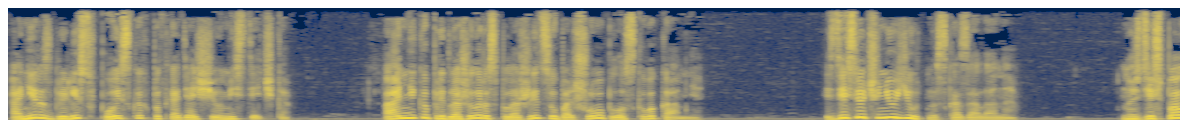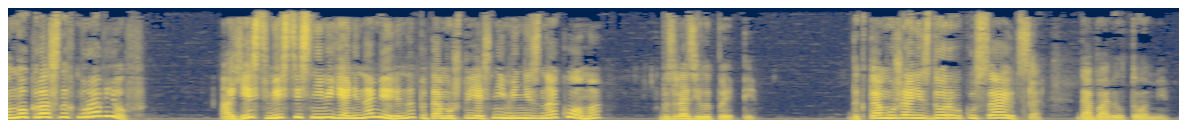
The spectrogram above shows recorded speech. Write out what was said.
Они разбрелись в поисках подходящего местечка. Анника предложила расположиться у большого плоского камня. «Здесь очень уютно», — сказала она. «Но здесь полно красных муравьев». А есть вместе с ними я не намерена, потому что я с ними не знакома, — возразила Пеппи. — Да к тому же они здорово кусаются, — добавил Томми. —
